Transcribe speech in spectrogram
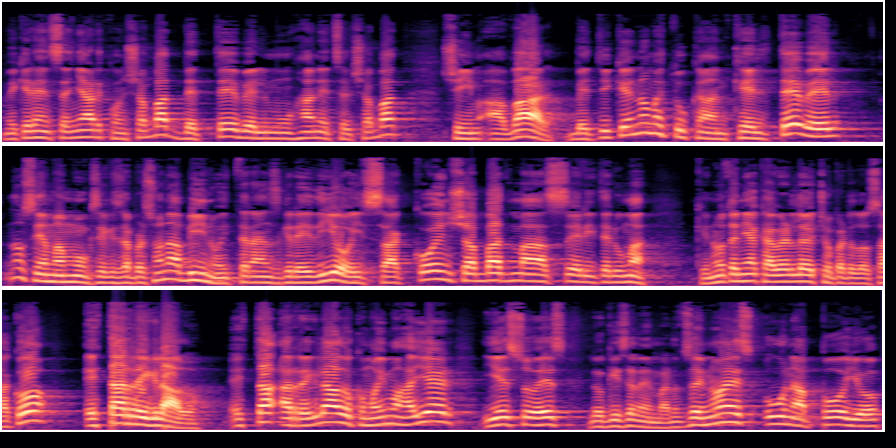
me quieres enseñar con Shabbat, de Tebel Muhanet el Shabbat, Sheim Abar, Betike no me tucan, que el Tebel no se llama Muxe, que si la persona vino y transgredió y sacó en Shabbat Maaser y que no tenía que haberlo hecho, pero lo sacó, está arreglado. Está arreglado, como vimos ayer, y eso es lo que dice el Embar. Entonces, no es un apoyo,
